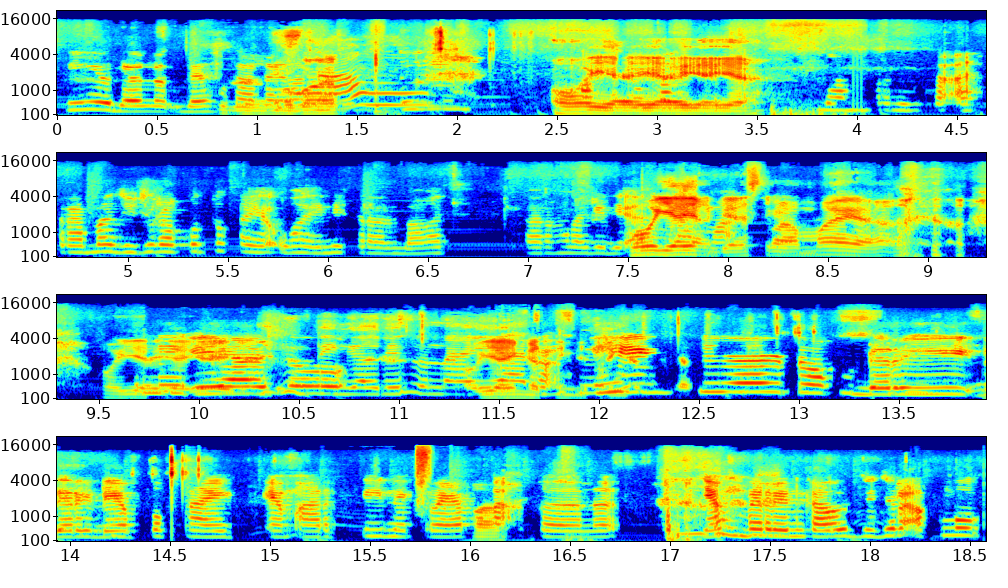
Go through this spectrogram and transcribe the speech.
Ini udah udah, udah, udah Oh iya iya iya iya. Nyamperin ke asrama jujur aku tuh kayak wah ini keren banget sekarang lagi di asrama. Oh iya yang di asrama ya. oh iya iya. Iya, iya itu tinggal di Senayan. Oh iya ingat ingat. Iya itu aku dari dari Depok naik MRT naik kereta ah. ke nyamperin kau jujur aku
